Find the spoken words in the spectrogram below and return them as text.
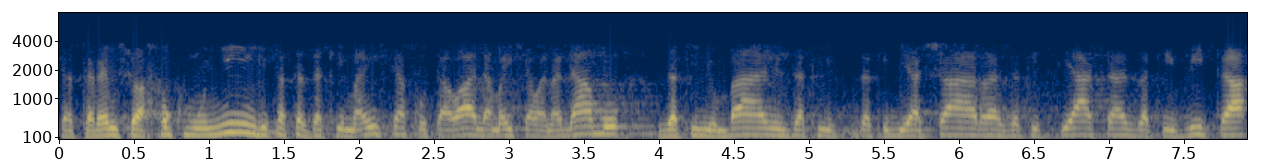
shateremshwa hukumu nyingi sasa za kimaisha kutawala maisha ya wanadamu za kinyumbani za ki, za kibiashara za kisiasa za kivita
